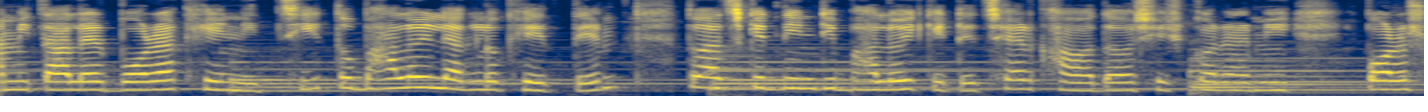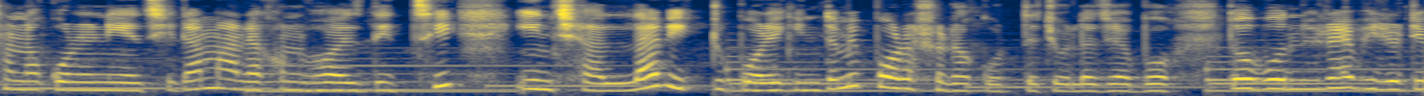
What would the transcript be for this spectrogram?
আমি তালের বড়া খেয়ে নিচ্ছি। তো ভালোই লাগল খেতে। তো আজকের দিনটি ভালোই কেটেছে। আর খাওয়া দাওয়া শেষ করে আমি পড়াশোনা করে নিয়েছিলাম। আর এখন ভয়েস দিচ্ছি ইনশাল্লাহ একটু পরে কিন্তু আমি পড়াশোনা করতে চলে যাব। তো বন্ধুরা, ভিডিওটি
